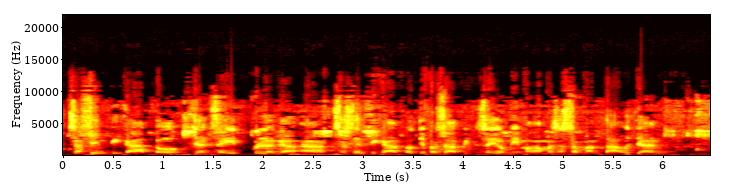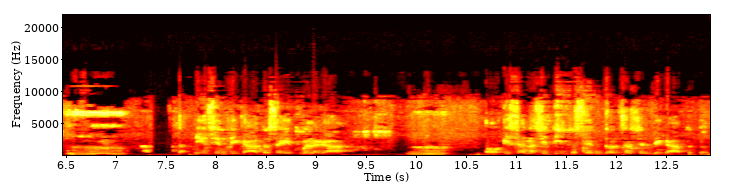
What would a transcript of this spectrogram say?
Sa sindikato, dyan sa Itbulaga, ah, sa sindikato, di ba sabi ko sa iyo, may mga masasamang tao dyan. Mhm. Yung sindikato sa Itbulaga. Mhm. O, isa na si Tito Sen doon sa sindikato doon.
